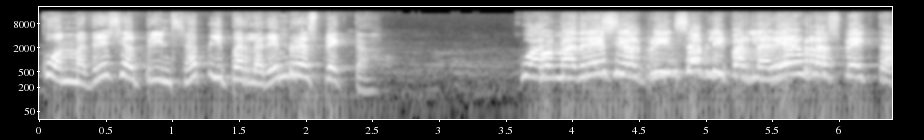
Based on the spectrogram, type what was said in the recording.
Quan m'adreci al príncep, li parlaré amb respecte. Quan m'adreci al príncep, li parlaré amb respecte.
